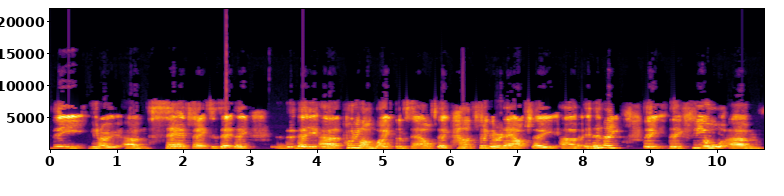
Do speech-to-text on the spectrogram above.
the you know um, sad facts is that they they are putting on weight themselves. They can't figure it out. They um, and then they they they feel um,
